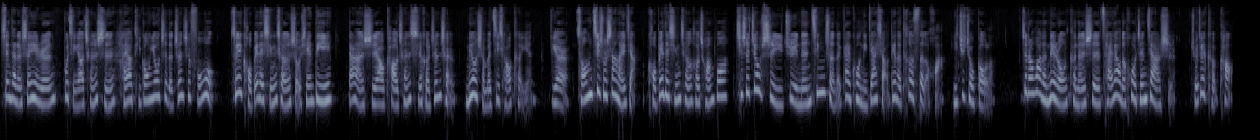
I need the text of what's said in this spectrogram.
现在的生意人不仅要诚实，还要提供优质的增值服务。所以口碑的形成，首先第一，当然是要靠诚实和真诚，没有什么技巧可言。第二，从技术上来讲，口碑的形成和传播其实就是一句能精准的概括你家小店的特色的话，一句就够了。这段话的内容可能是材料的货真价实，绝对可靠；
